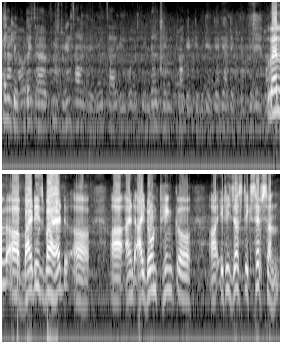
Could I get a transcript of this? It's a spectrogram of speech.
Thank you. Nowadays, uh, few students are youths are involved indulge in drug activities. They, they are taking drugs. Well, uh, bad is bad, uh, uh, and I don't think uh, uh, it is just exception.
